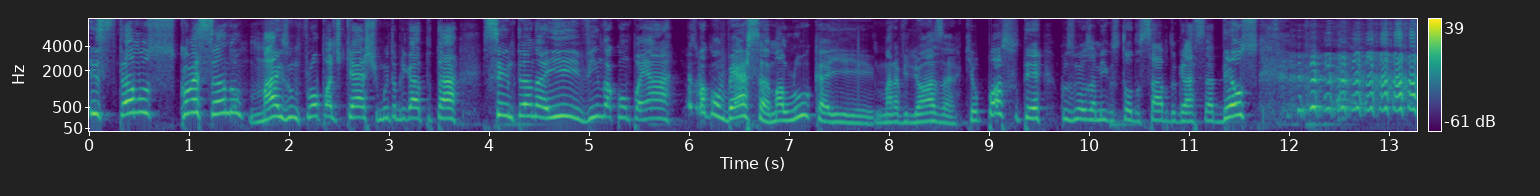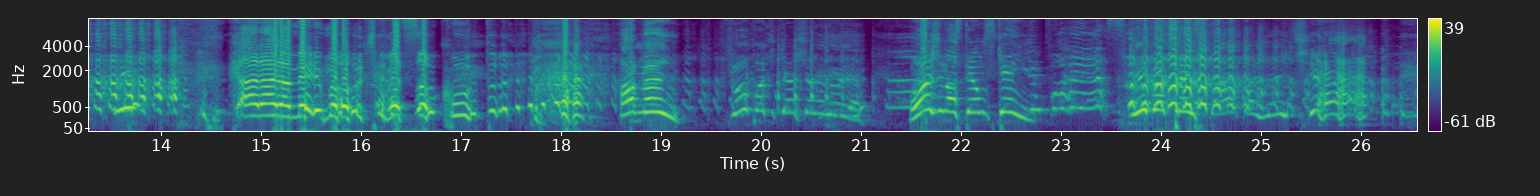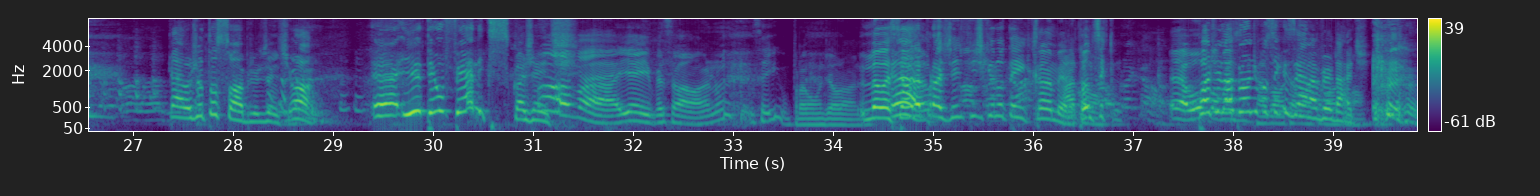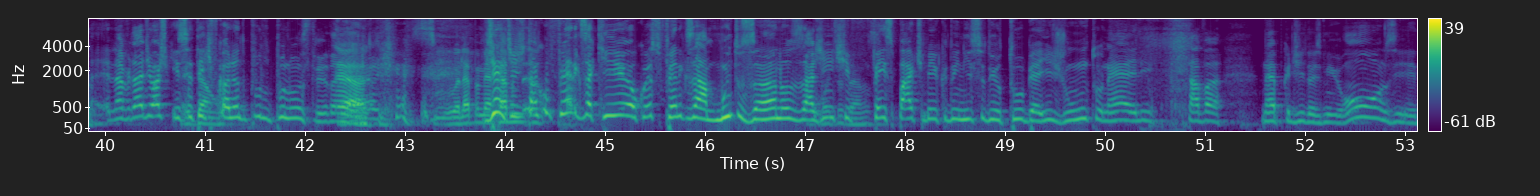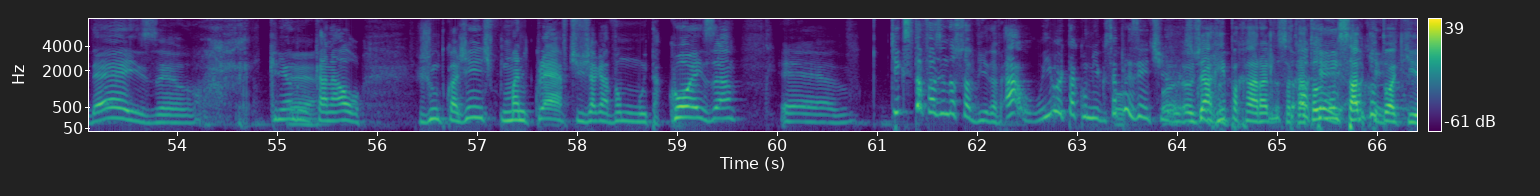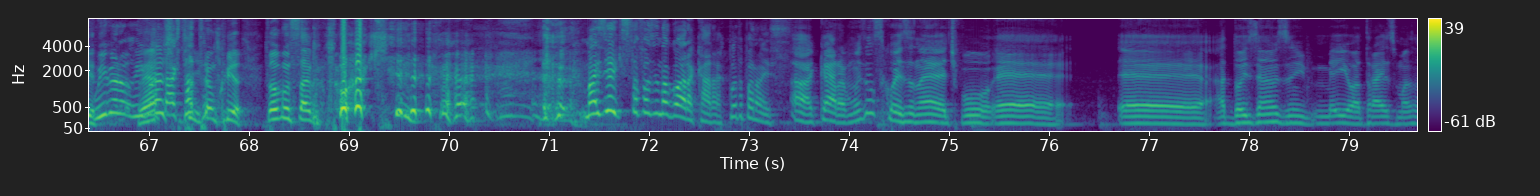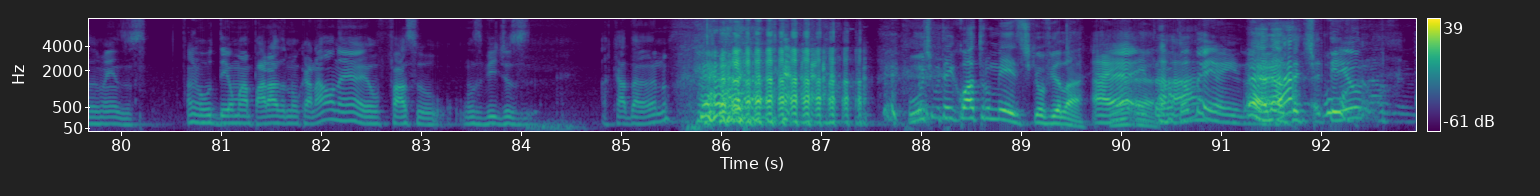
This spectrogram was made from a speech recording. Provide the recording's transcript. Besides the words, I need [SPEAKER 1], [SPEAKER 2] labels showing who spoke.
[SPEAKER 1] Estamos começando mais um Flow Podcast. Muito obrigado por estar sentando aí vindo acompanhar mais uma conversa maluca e maravilhosa que eu posso ter com os meus amigos todo sábado, graças a Deus.
[SPEAKER 2] Caralho, amém, irmão. Começou o culto.
[SPEAKER 1] Amém! Flow Podcast, aleluia! Hoje nós temos quem? Que
[SPEAKER 2] porra é essa?
[SPEAKER 1] Igor 3K com a gente. Cara, hoje eu tô sóbrio, gente, ó. É, e tem o Fênix com a gente.
[SPEAKER 3] Opa! E aí, pessoal? Eu não sei pra onde é o nome.
[SPEAKER 2] Não, você
[SPEAKER 1] É.
[SPEAKER 2] olha pra gente, finge que não tem câmera.
[SPEAKER 3] Ah, tá
[SPEAKER 2] Quando
[SPEAKER 3] bom.
[SPEAKER 2] você... É, opa,
[SPEAKER 1] Pode olhar pra onde
[SPEAKER 3] tá
[SPEAKER 1] você
[SPEAKER 3] bom, tá
[SPEAKER 1] quiser,
[SPEAKER 3] bom,
[SPEAKER 1] na
[SPEAKER 3] tá bom,
[SPEAKER 1] verdade. Na verdade, eu acho que você tem que
[SPEAKER 3] Então.
[SPEAKER 1] ficar olhando pro, pro lustre. Tá
[SPEAKER 2] É, olhar pra minha
[SPEAKER 1] Gente,
[SPEAKER 2] cara...
[SPEAKER 1] a gente tá com o Fênix aqui, eu conheço o Fênix há muitos anos, a gente
[SPEAKER 3] anos.
[SPEAKER 1] fez parte meio que do início do YouTube aí junto, né? Ele tava na época de 2011, 10, é, criando
[SPEAKER 3] É.
[SPEAKER 1] um canal junto com a gente, Minecraft, já gravamos muita coisa. É, O que, que você tá fazendo da sua vida? Ah, o Igor tá comigo, você é presente, Igor.
[SPEAKER 2] Eu já
[SPEAKER 1] desculpa.
[SPEAKER 2] ri pra caralho dessa cara.
[SPEAKER 1] Ok,
[SPEAKER 2] Todo mundo sabe
[SPEAKER 1] ok.
[SPEAKER 2] que eu tô aqui.
[SPEAKER 1] O Igor- o
[SPEAKER 2] né?
[SPEAKER 1] Igor tá
[SPEAKER 2] Acho que Tá
[SPEAKER 1] aqui.
[SPEAKER 2] tranquilo. Todo mundo sabe que eu tô aqui.
[SPEAKER 1] Mas e aí, o que você tá fazendo agora, cara? Conta pra nós.
[SPEAKER 3] Ah, cara, muitas coisas, né? Tipo, é, é, há dois anos e meio atrás, mais ou menos, eu dei uma parada no canal, né? Eu faço uns vídeos a cada ano.
[SPEAKER 2] O último tem quatro meses que eu vi lá.
[SPEAKER 3] Ah, é?
[SPEAKER 2] É, é.
[SPEAKER 3] Então
[SPEAKER 1] Ah.
[SPEAKER 3] eu tô bem ainda.
[SPEAKER 2] É, não, tá
[SPEAKER 3] Eu
[SPEAKER 2] tipo-
[SPEAKER 3] tenho,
